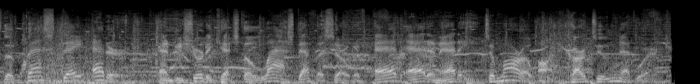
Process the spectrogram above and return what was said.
the best day ever. And be sure to catch the last episode of Ed, Edd, and Eddy tomorrow on Cartoon Network.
